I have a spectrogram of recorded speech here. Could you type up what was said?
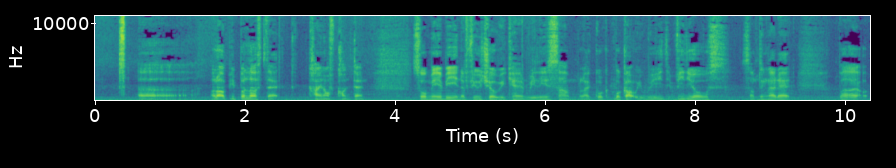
uh, a lot of people love that kind of content. So maybe in the future we can release some like work, workout videos something like that. But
